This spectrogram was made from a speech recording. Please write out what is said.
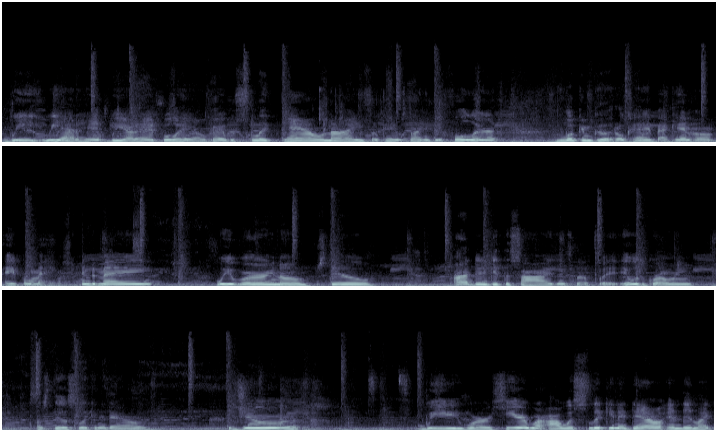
we we had a head we had a head full of hair, okay? It was slicked down nice, okay, it was starting to get fuller, looking good, okay, back in um April, May. Into May, we were, you know, still I didn't get the size and stuff, but it was growing. I'm still slicking it down. June, we were here where I was slicking it down and then like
